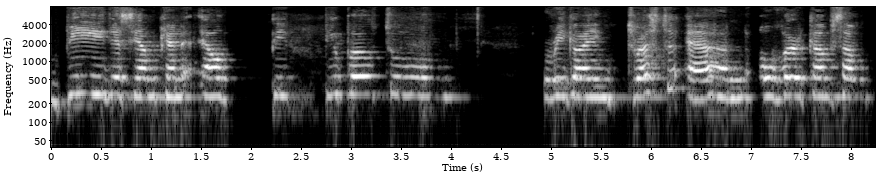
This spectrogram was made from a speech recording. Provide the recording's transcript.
BDSM can help pe- people to regain trust and overcome some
